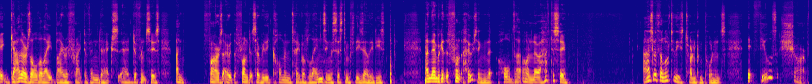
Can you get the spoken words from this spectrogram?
it gathers all the light by refractive index uh, differences and fars out the front. It's a really common type of lensing system for these LEDs. And then we get the front housing that holds that on. Now, I have to say, as with a lot of these turn components, it feels sharp.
